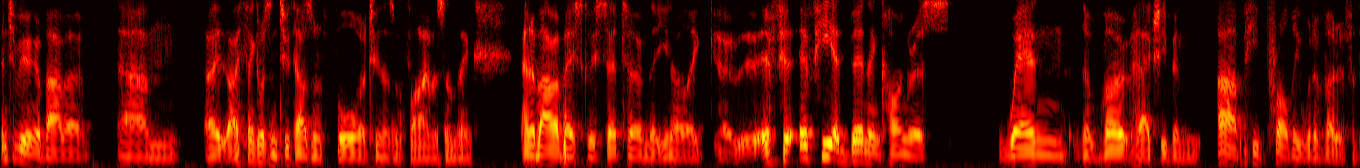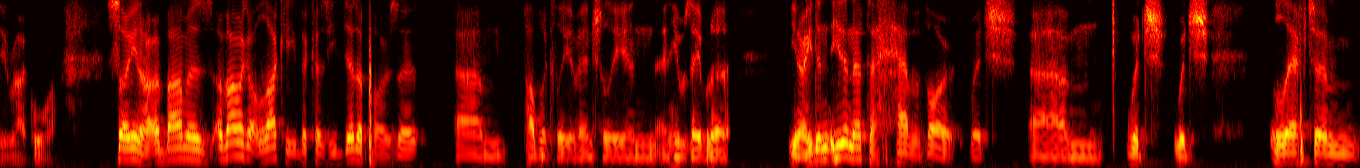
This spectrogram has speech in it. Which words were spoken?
interviewing Obama. Um, I, I, think it was in 2004 or 2005 or something, and Obama basically said to him that you know, like uh, if if he had been in Congress when the vote had actually been up, he probably would have voted for the Iraq War. So you know, Obama's Obama got lucky because he did oppose it um, publicly eventually, and and he was able to, you know, he didn't he didn't have to have a vote, which um, which which left him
